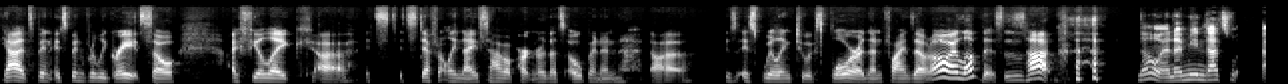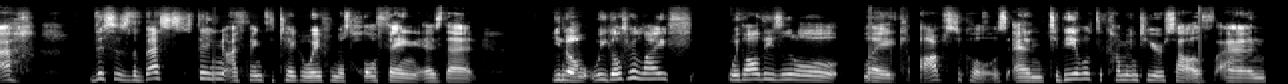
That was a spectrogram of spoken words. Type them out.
yeah it's been it's been really great. So i feel like uh it's it's definitely nice to have a partner that's open and uh is, is willing to explore and then finds out oh i love this. This is hot. No, and I mean that's ah, this is the best thing I think to take away from this whole thing is that you know we go through life with all these little like obstacles and to be able to come into yourself and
